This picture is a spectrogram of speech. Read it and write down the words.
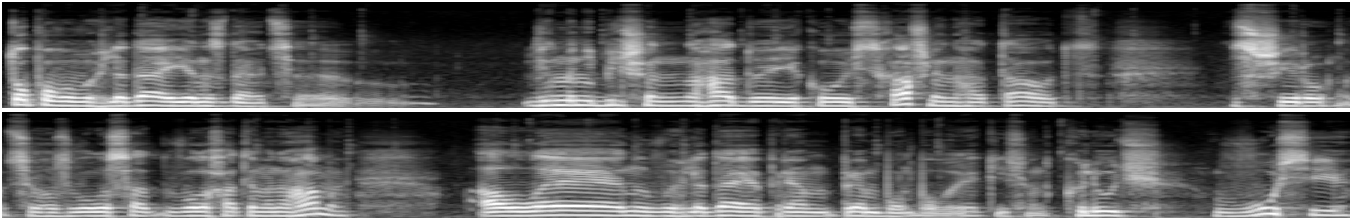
топово виглядає, я не знаю, це. Він мені більше нагадує якогось хафлінга, та от з ширу, цього з волохатими ногами. Але ну, виглядає прям, прям бомбово. Якийсь он ключ в вусі,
